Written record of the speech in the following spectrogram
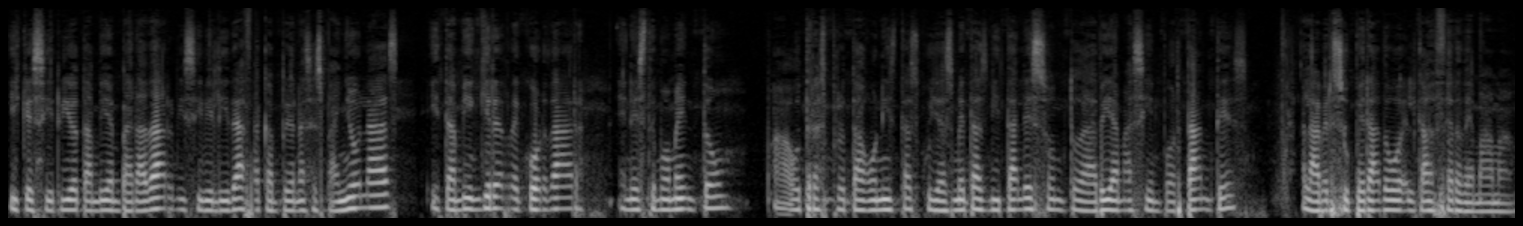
y que sirvió también para dar visibilidad a campeonas españolas y también quiere recordar en este momento a otras protagonistas cuyas metas vitales son todavía más importantes al haber superado el cáncer de mama.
